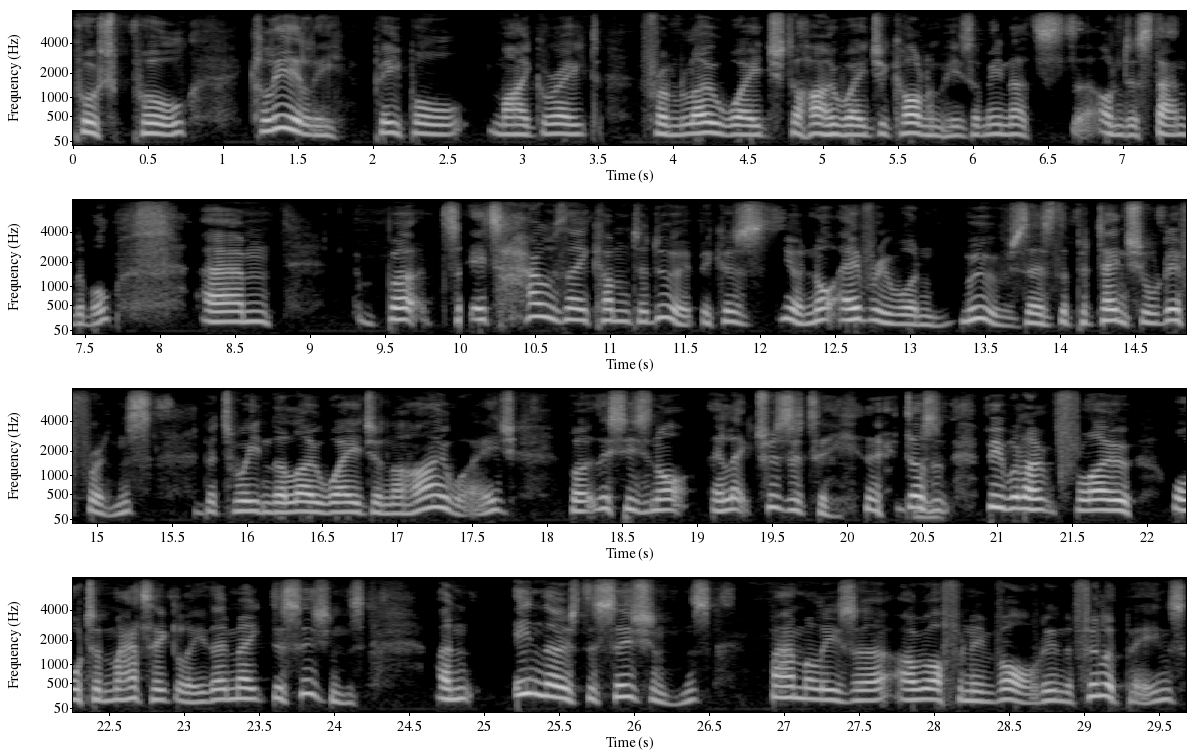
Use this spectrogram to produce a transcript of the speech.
push pull. Clearly, people migrate from low wage to high wage economies. I mean, that's understandable. Um, but it's how they come to do it because you know not everyone moves there's the potential difference between the low wage and the high wage but this is not electricity it doesn't people don't flow automatically they make decisions and in those decisions families are, are often involved. In the Philippines,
